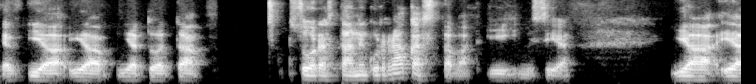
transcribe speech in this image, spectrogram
ja, ja, ja, ja tuota, suorastaan niin kuin rakastavat ihmisiä. Ja, ja,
